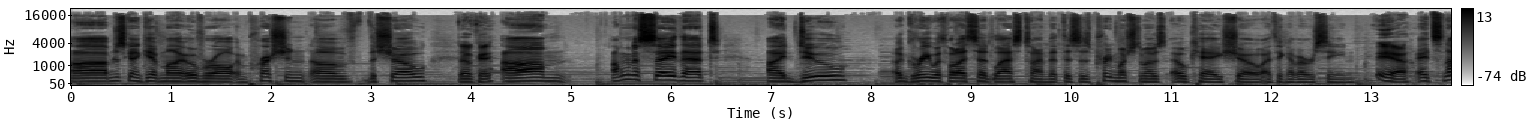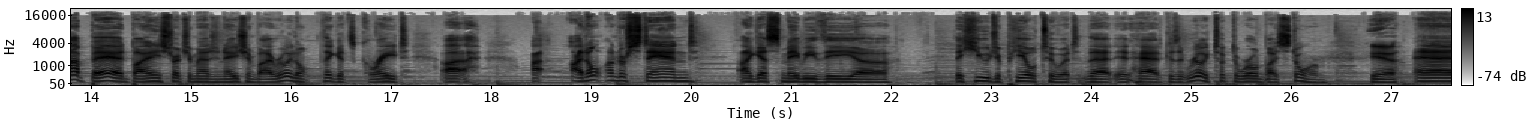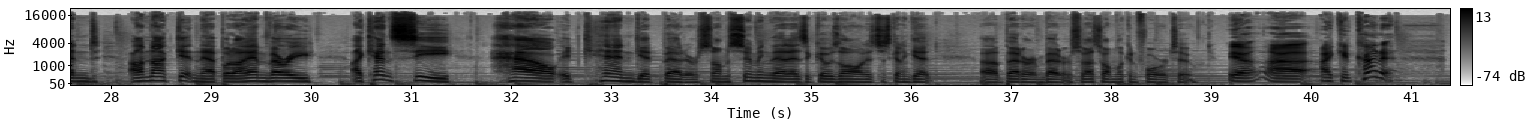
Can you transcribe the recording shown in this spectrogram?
uh, I'm just gonna give my overall impression of the show. Okay Um, I'm gonna say that I do agree with what I said last time that this is pretty much the most okay show I think I've ever seen. yeah It's not bad by any stretch of imagination, but I really don't think it's great. Uh, I I don't understand. I guess maybe the uh, the huge appeal to it that it had because it really took the world by storm yeah and I'm not getting that, but I am very. I can see how it can get better, so I'm assuming that as it goes on, it's just going to get uh, better and better. So that's what I'm looking forward to. Yeah, uh, I could kind of,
